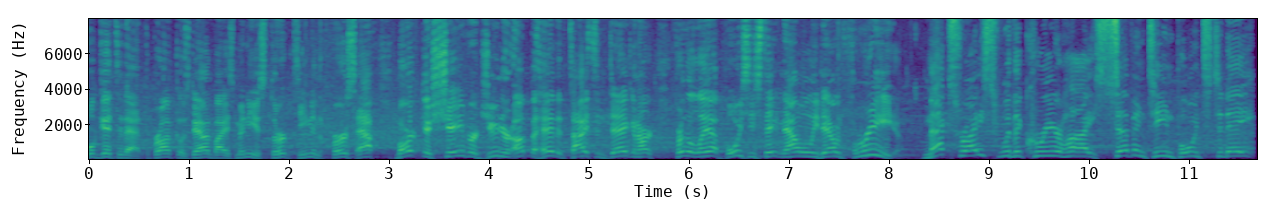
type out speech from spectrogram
We'll get to that. The Broncos down by as many as 13 in the first half. Marcus Shaver Jr. up ahead of Tyson Degenhart for the layup. Boise State now only down three. Max Rice with a career high 17 points today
